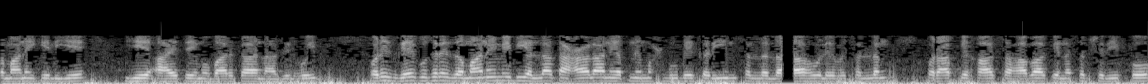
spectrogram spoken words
فرمانے کے لیے یہ آیت مبارکہ نازل ہوئی اور اس گئے گزرے زمانے میں بھی اللہ تعالی نے اپنے محبوب کریم صلی اللہ علیہ وسلم اور آپ کے خاص صحابہ کے نصب شریف کو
